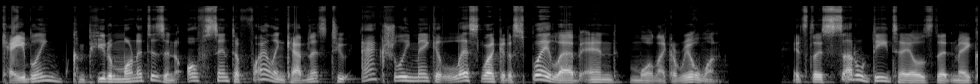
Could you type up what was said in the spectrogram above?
cabling, computer monitors, and off center filing cabinets to actually make it less like a display lab and more like a real one. It's those subtle details that make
